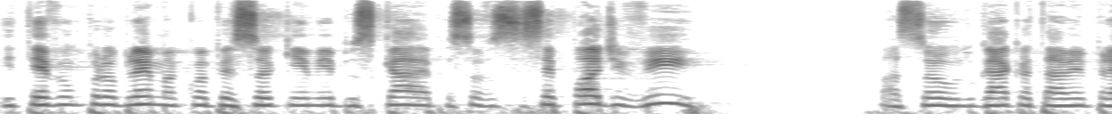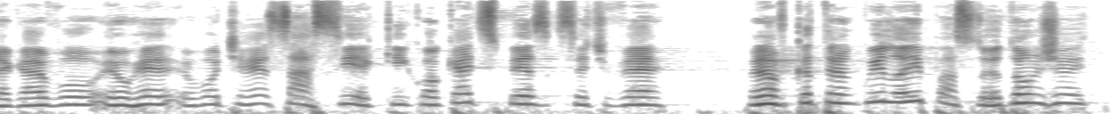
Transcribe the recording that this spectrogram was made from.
e teve um problema com a pessoa que ia me buscar. A pessoa disse: Você pode vir? Passou o lugar que eu estava empregado, eu vou, eu, eu vou te ressarcir aqui, qualquer despesa que você tiver. Falei, fica tranquilo aí, pastor, eu dou um jeito.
